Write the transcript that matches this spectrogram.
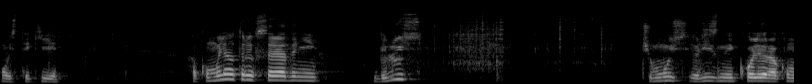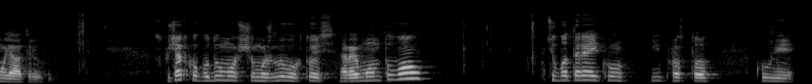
Ось такі акумулятори всередині. Дивлюсь, чомусь різний колір акумуляторів. Спочатку подумав, що можливо хтось ремонтував цю батарейку і просто коли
